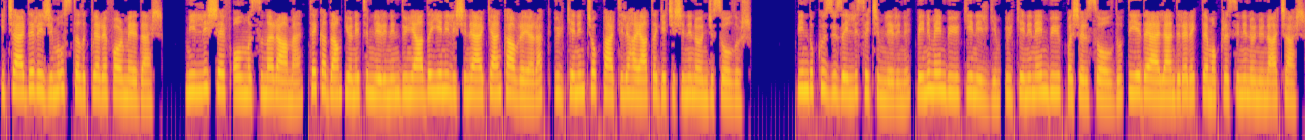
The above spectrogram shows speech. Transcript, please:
İçeride rejimi ustalıkla reforme eder. Milli şef olmasına rağmen, tek adam, yönetimlerinin dünyada yenilişini erken kavrayarak, ülkenin çok partili hayata geçişinin öncüsü olur. 1950 seçimlerini, benim en büyük yenilgim, ülkenin en büyük başarısı oldu, diye değerlendirerek demokrasinin önünü açar.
